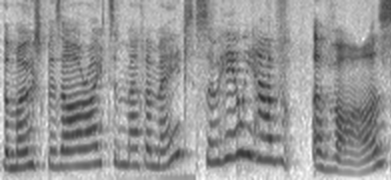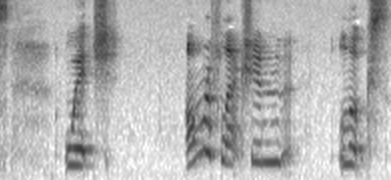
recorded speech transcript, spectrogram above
the most bizarre item ever made. So here we have a vase, which on reflection looks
